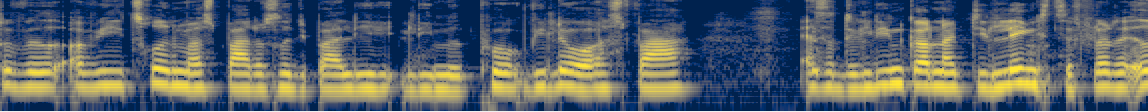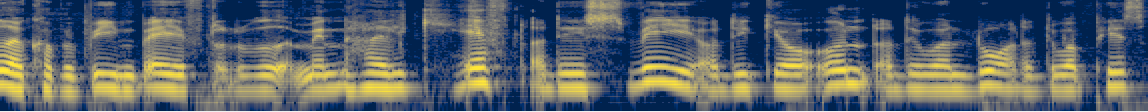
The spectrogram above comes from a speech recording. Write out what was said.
du ved, og vi troede dem også bare, at de bare lige limede på. Vi lå også bare, altså det lignede godt nok de længste flotte æderkoppeben bagefter, du ved, men hold kæft, og det er sved, og det gjorde ondt, og det var lort, og det var pis.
